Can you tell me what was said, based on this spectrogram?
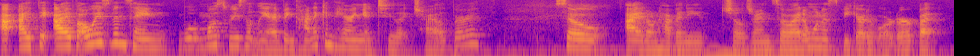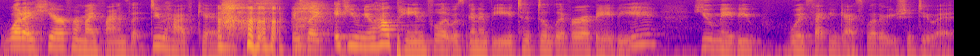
I, I think I've always been saying. Well, most recently, I've been kind of comparing it to like childbirth. So I don't have any children, so I don't want to speak out of order. But what I hear from my friends that do have kids is like, if you knew how painful it was going to be to deliver a baby, you maybe would second guess whether you should do it.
